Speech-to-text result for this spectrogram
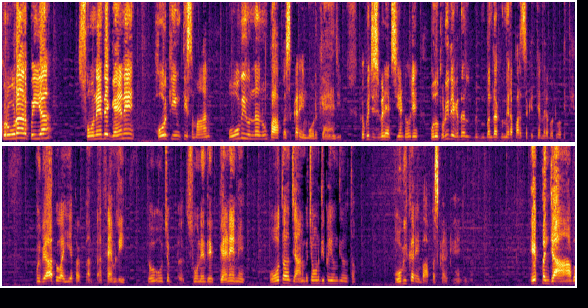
ਕਰੋੜਾਂ ਰੁਪਈਆ ਸੋਨੇ ਦੇ ਗਹਿਣੇ, ਹੋਰ ਕੀਮਤੀ ਸਮਾਨ ਉਹ ਵੀ ਉਹਨਾਂ ਨੂੰ ਵਾਪਸ ਘਰੇ ਮੋੜ ਕੇ ਆਇਆ ਜੀ। ਕਿਉਂਕਿ ਜਿਸ ਵੇਲੇ ਐਕਸੀਡੈਂਟ ਹੋ ਜੇ, ਉਦੋਂ ਥੋੜੀ ਦੇਖਦਾ ਬੰਦਾ ਕੋਈ ਮੇਰਾ ਪਰਸ ਕਿੱਥੇ, ਮੇਰਾ ਬਟੂਆ ਕਿੱਥੇ। ਕੋਈ ਵਿਆਹ ਤੋਂ ਆਈ ਹੈ, ਪਰ ਫੈਮਿਲੀ ਤੋਂ ਉਹ ਚ ਸੋਨੇ ਦੇ ਗਹਿਣੇ ਨੇ। ਉਹ ਤਾਂ ਜਾਨ ਬਚਾਉਣ ਦੀ ਪਈ ਹੁੰਦੀ ਉਹ ਤਾਂ। ਉਹ ਵੀ ਘਰੇ ਵਾਪਸ ਕਰਕੇ ਆਏ ਜੀ ਉਹਨਾਂ ਨੂੰ। ਇਹ ਪੰਜਾਬ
